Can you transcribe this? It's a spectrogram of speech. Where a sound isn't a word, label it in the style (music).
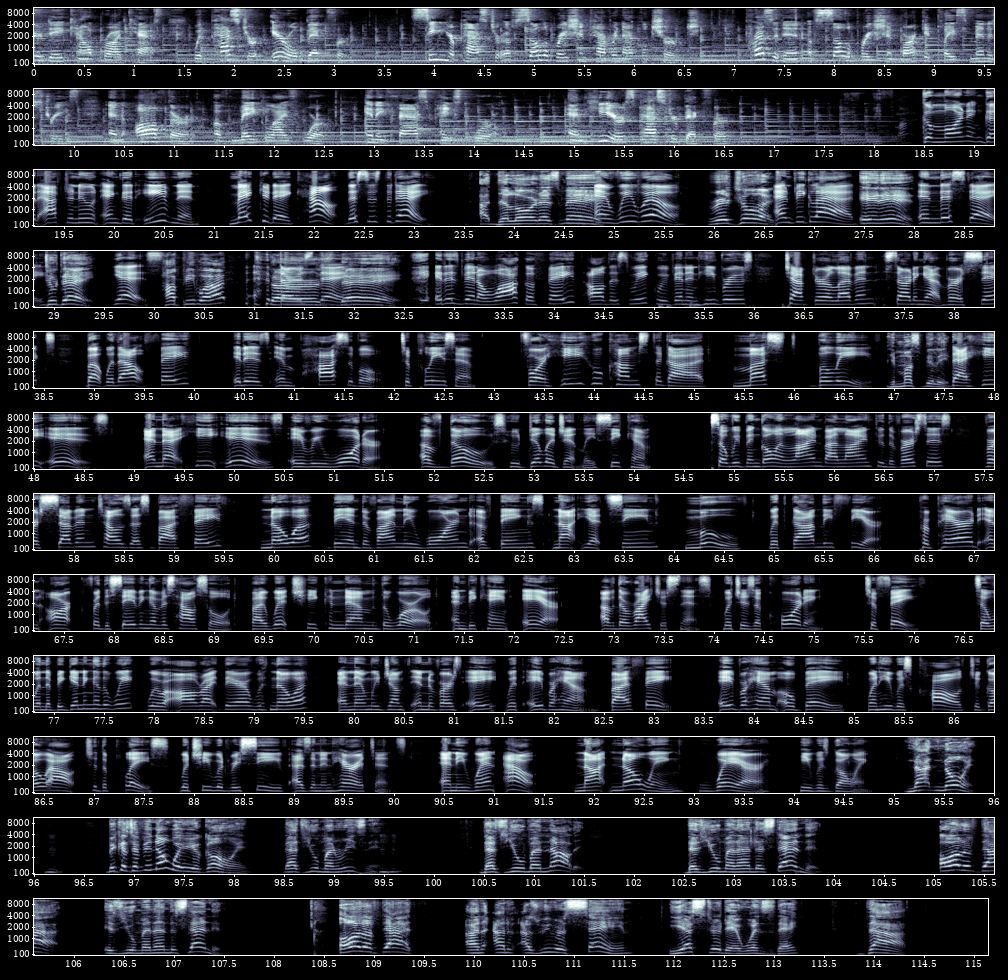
Your Day Count broadcast with Pastor Errol Beckford, Senior Pastor of Celebration Tabernacle Church, President of Celebration Marketplace Ministries, and author of Make Life Work in a Fast Paced World. And here's Pastor Beckford. Good morning, good afternoon, and good evening. Make your day count. This is the day. Uh, the Lord has made. And we will rejoice and be glad in it in this day. Today. Yes. Happy what? (laughs) Thursday. Thursday. It has been a walk of faith all this week. We've been in Hebrews chapter 11, starting at verse 6. But without faith, it is impossible to please him. For he who comes to God must believe. He must believe. That he is, and that he is a rewarder of those who diligently seek him. So we've been going line by line through the verses. Verse 7 tells us by faith, Noah, being divinely warned of things not yet seen, moved with godly fear, prepared an ark for the saving of his household, by which he condemned the world and became heir of the righteousness which is according to faith. So, in the beginning of the week, we were all right there with Noah, and then we jumped into verse 8 with Abraham. By faith, Abraham obeyed when he was called to go out to the place which he would receive as an inheritance, and he went out not knowing where he was going. Not knowing. Mm-hmm. Because if you know where you're going, that's human reasoning. Mm-hmm. That's human knowledge. That's human understanding. All of that is human understanding. All of that, and, and as we were saying yesterday, Wednesday, that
